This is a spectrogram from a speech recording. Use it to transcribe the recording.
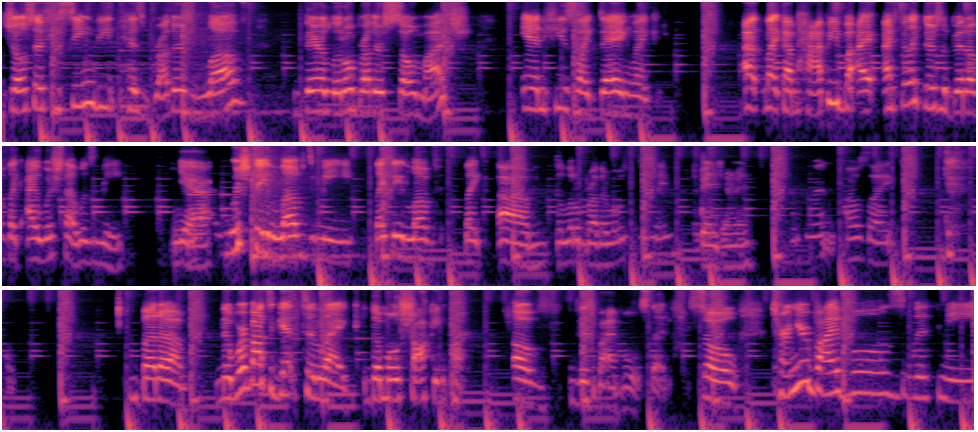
Joseph, he's seeing the, his brothers love their little brother so much, and he's like, dang, like, I, like I'm happy, but I I feel like there's a bit of like I wish that was me. Yeah, I wish they loved me like they loved like um the little brother. What was his name? Benjamin. I was like. but um, then we're about to get to like the most shocking part of this Bible study. So turn your Bibles with me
